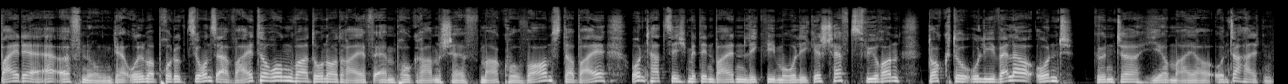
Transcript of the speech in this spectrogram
Bei der Eröffnung der Ulmer Produktionserweiterung war Donau 3 FM Programmchef Marco Worms dabei und hat sich mit den beiden Liquimoli Geschäftsführern Dr. Uli Weller und Günther Hiermeier unterhalten.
